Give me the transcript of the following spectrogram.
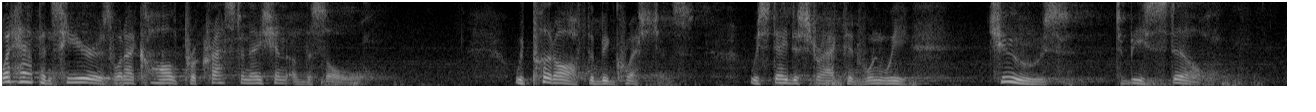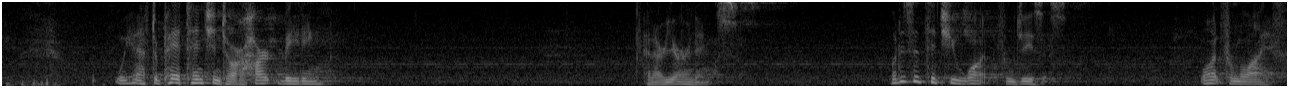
what happens here is what I call procrastination of the soul. We put off the big questions. We stay distracted when we choose to be still we have to pay attention to our heart beating and our yearnings. What is it that you want from Jesus? Want from life?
